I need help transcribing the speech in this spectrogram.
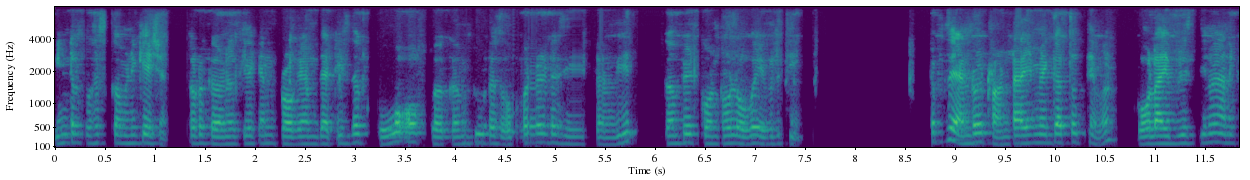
inter-process communication sort of kernel click and program that is the core of the computer's operating system with complete control over everything එ ඇන්ඩරෝයි ට්‍රන්ටයිම එක ගත්තොත් එම කෝ ලයිබ්‍රිස් තින අනික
